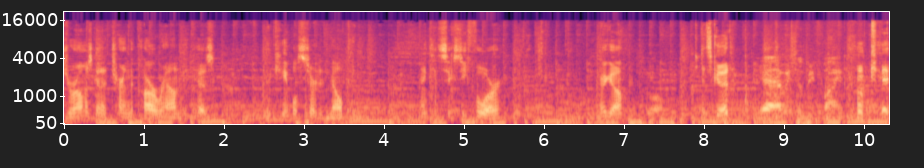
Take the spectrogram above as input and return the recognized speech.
Jerome is going to turn the car around because the cable started melting. 1964. There we go. Cool. It's good. yeah, we should be fine. Okay.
